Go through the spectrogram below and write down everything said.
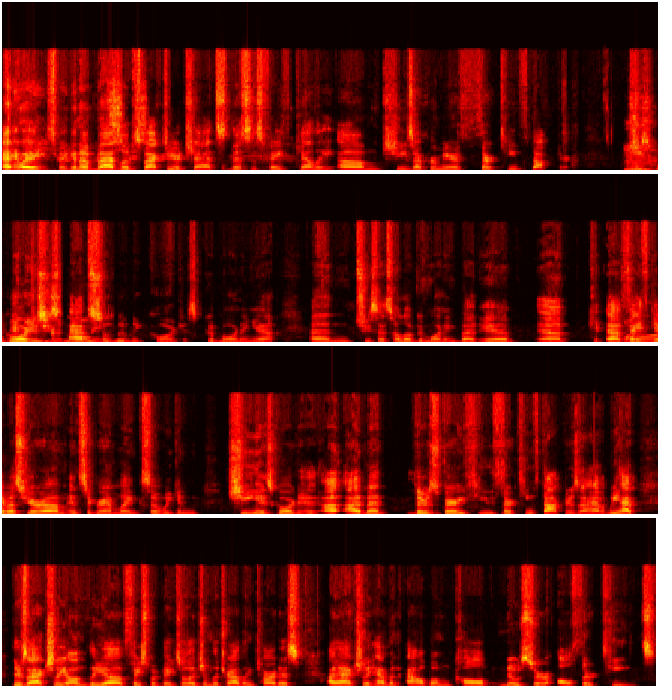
Anyway, speaking of Mad Libs, back to your chats. This is Faith Kelly. Um, she's our premier 13th Doctor. She's gorgeous. She's absolutely gorgeous. Good morning, yeah. And she says hello, good morning. But uh, uh, uh, Faith, give us your um, Instagram link so we can. She is gorgeous. I, I meant there's very few 13th Doctors I have. We have. There's actually on the uh, Facebook page, The Legend of the Traveling TARDIS. I actually have an album called No Sir All 13s,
